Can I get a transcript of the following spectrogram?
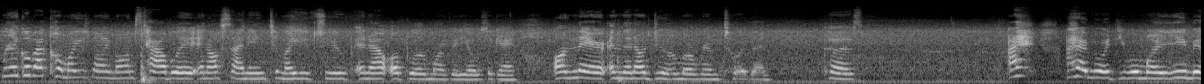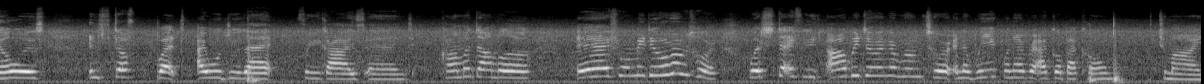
when I go back home, I'll use my mom's tablet, and I'll sign into my YouTube, and I'll upload more videos again on there, and then I'll do a little room tour then because I I have no idea what my email is and stuff, but I will do that for you guys and comment down below if you want me to do a room tour. Which if you I'll be doing a room tour in a week whenever I go back home to my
